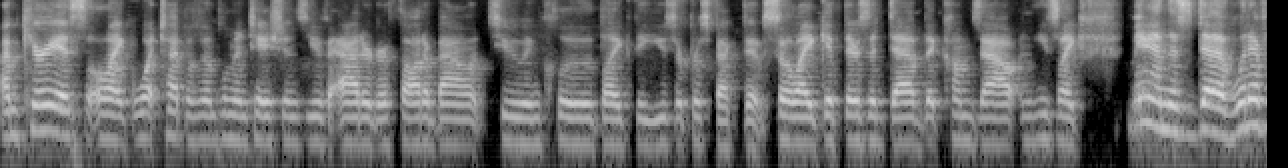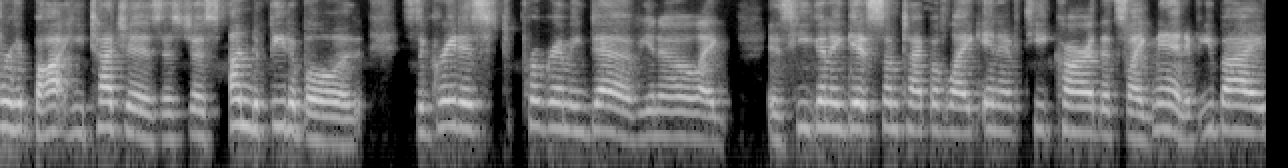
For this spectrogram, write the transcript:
I'm curious, like what type of implementations you've added or thought about to include like the user perspective. So like if there's a dev that comes out and he's like, man, this dev, whatever bot he touches is just undefeatable. It's the greatest programming dev, you know, like is he going to get some type of like nft card that's like man if you buy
